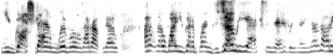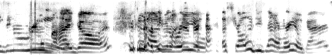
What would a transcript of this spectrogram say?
"You gosh darn liberals, I don't know." I don't know why you got to bring zodiacs into everything. They're not even oh real. Oh my god, it's not even real. Astrology's not real, guys.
